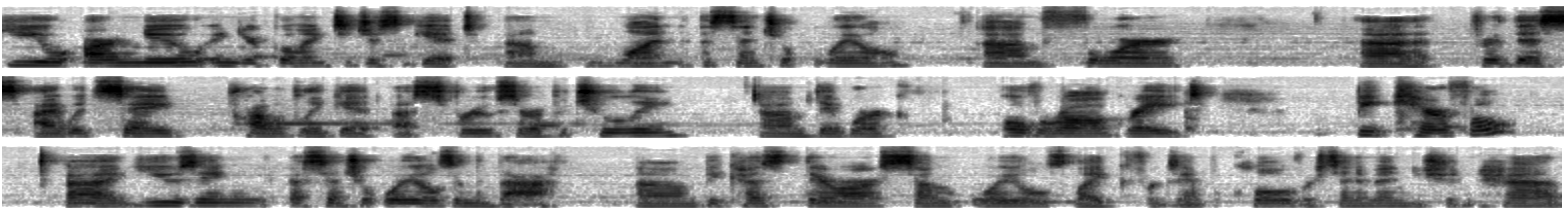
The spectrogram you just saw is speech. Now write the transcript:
you are new and you're going to just get um, one essential oil um, for uh, for this, I would say probably get a spruce or a patchouli um, they work overall great. Be careful uh, using essential oils in the bath um, because there are some oils like, for example, clove or cinnamon you shouldn't have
